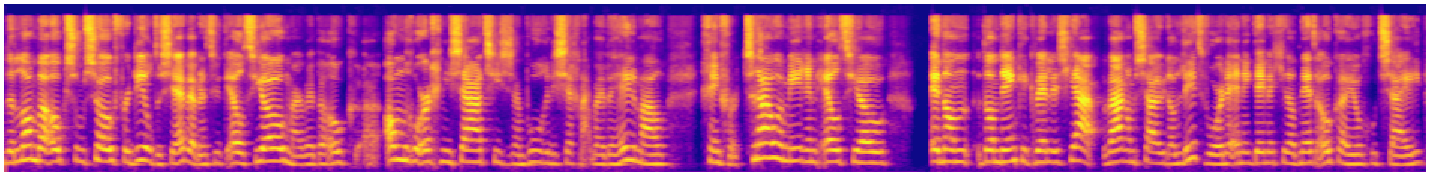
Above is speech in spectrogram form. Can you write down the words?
de landbouw ook soms zo verdeeld is. Hè? We hebben natuurlijk LTO, maar we hebben ook uh, andere organisaties. Er zijn boeren die zeggen, nou, we hebben helemaal geen vertrouwen meer in LTO. En dan, dan denk ik wel eens, ja, waarom zou je dan lid worden? En ik denk dat je dat net ook al heel goed zei.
